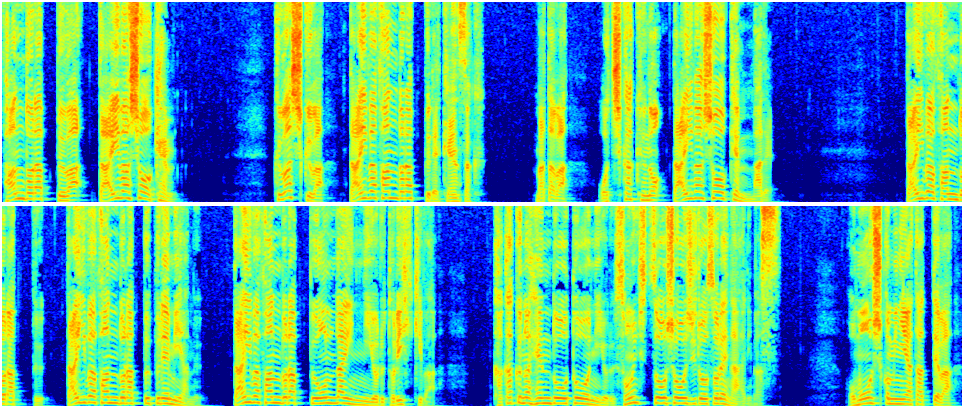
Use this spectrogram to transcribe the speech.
ファンドラップは大和証券。詳しくは大和ファンドラップで検索、またはお近くの大和証券まで。大和ファンドラップ、大和ファンドラッププレミアム、大和ファンドラップオンラインによる取引は、価格の変動等による損失を生じる恐れがあります。お申し込みにあたっては、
